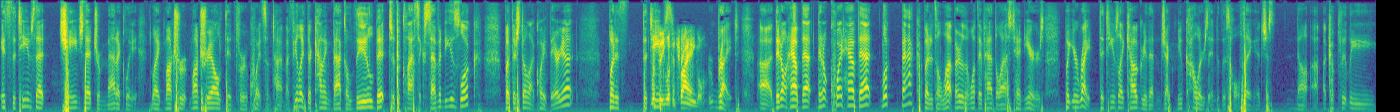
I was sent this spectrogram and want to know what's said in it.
It's the teams that change that dramatically, like Montre- Montreal did for quite some time. I feel like they're coming back a little bit to the classic '70s look, but they're still not quite there yet. But it's the teams with the with the triangle. Right. Uh, they don't have that. They don't quite have that look back, but it's a lot better than what they've had the last ten years. But you're right. The teams like Calgary that inject new colors into this whole thing, it's just not uh, completely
